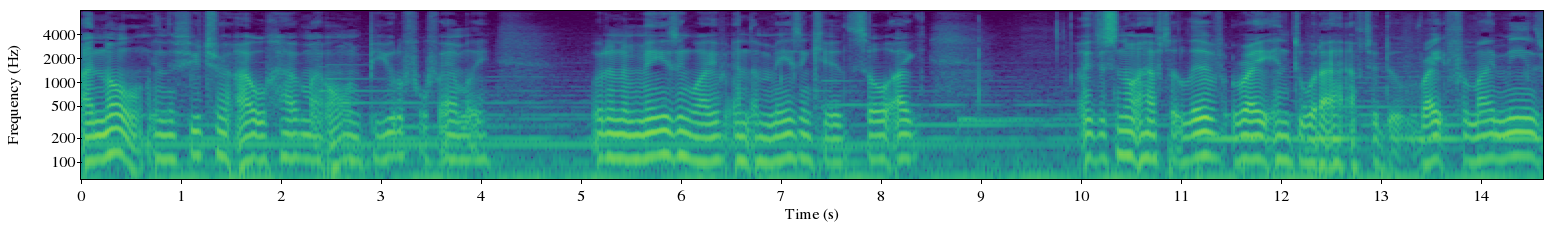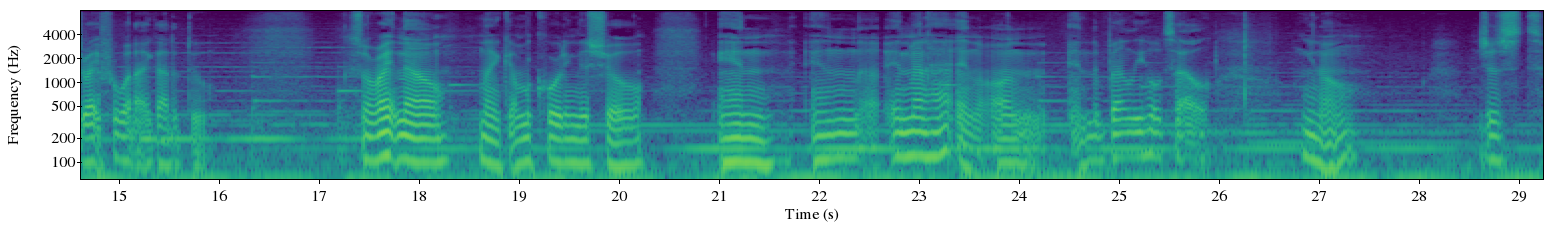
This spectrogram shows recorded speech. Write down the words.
I know in the future I will have my own beautiful family with an amazing wife and amazing kids. So I I just know I have to live right and do what I have to do. Right for my means, right for what I got to do. So right now, like I'm recording this show in in uh, in Manhattan on in the Bentley Hotel, you know, just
